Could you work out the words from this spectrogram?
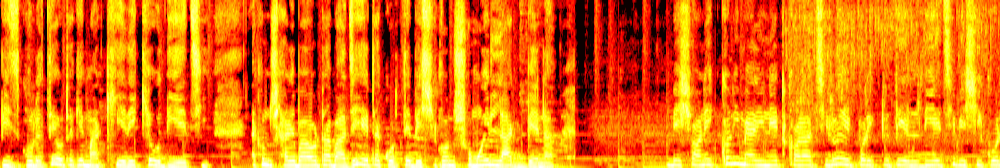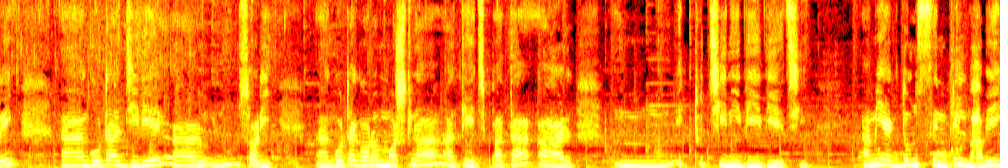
পিসগুলোতে ওটাকে মাখিয়ে রেখেও দিয়েছি। এখন সাড়ে বারোটা বাজে, এটা করতে বেশিক্ষণ সময় লাগবে না। বেশ অনেকক্ষণই ম্যারিনেট করা ছিল, এরপর একটু তেল দিয়েছি বেশি করেই। গোটা জিরে সরি গোটা গরম মশলা তেজপাতা আর একটু চিনি দিয়ে দিয়েছি। আমি একদম সিম্পলভাবেই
